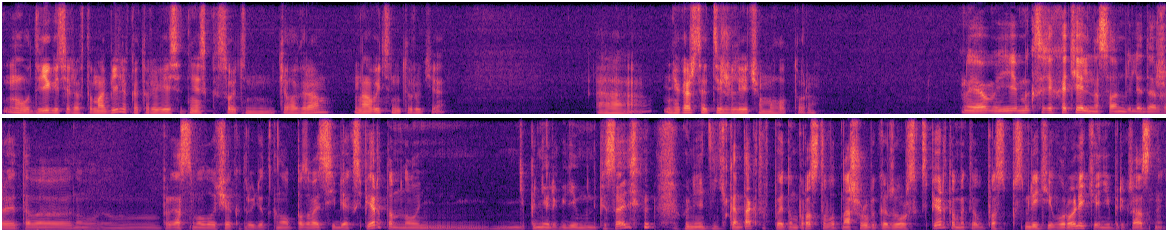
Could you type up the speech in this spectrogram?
ну, двигатель автомобиля, который весит несколько сотен килограмм, на вытянутой руке. А, мне кажется, это тяжелее, чем молот Тора. Ну, я- мы, кстати, хотели, на самом деле, даже этого ну, прекрасного молодого человека, который идет в канал, позвать себе экспертом, но не поняли, где ему написать. У меня нет никаких контактов, поэтому просто вот наша рубрика «Разговор с экспертом» — это просто посмотрите его ролики, они прекрасные.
